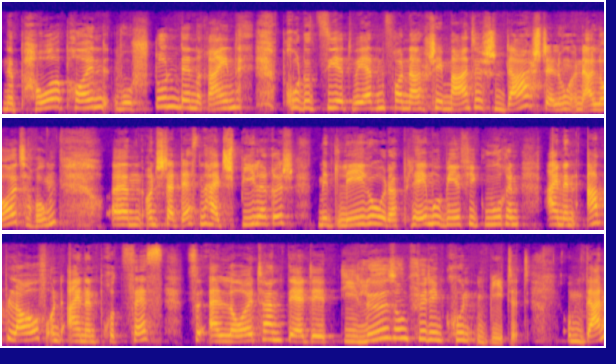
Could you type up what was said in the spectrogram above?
eine PowerPoint, wo Stunden rein produziert werden von einer schematischen Darstellung und Erläuterung. Ähm, und stattdessen halt spielerisch mit Lego oder Playmobil-Figuren einen Ablauf und einen Prozess zu erläutern, der die Lösung für den Kunden bietet um dann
